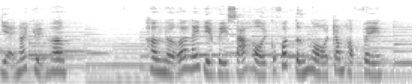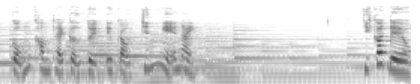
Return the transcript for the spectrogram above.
dễ nói chuyện hơn. Hơn nữa, lấy địa vị xã hội của phó tử ngộ trong học viện cũng không thể cự tuyệt yêu cầu chính nghĩa này. Chỉ có điều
